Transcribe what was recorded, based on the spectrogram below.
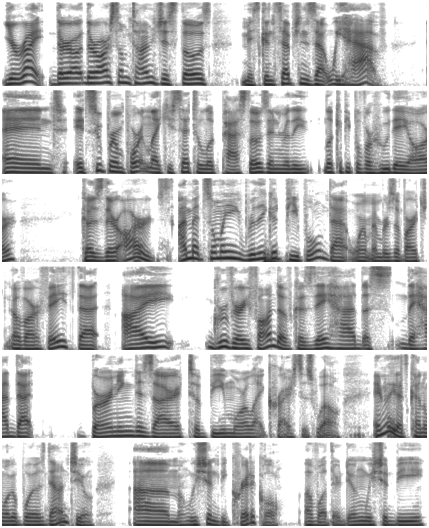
you're right. There are there are sometimes just those misconceptions that we have. And it's super important, like you said, to look past those and really look at people for who they are. Because there are, I met so many really good people that weren't members of our of our faith that I grew very fond of because they had this, they had that burning desire to be more like Christ as well. And really, that's kind of what it boils down to um, we shouldn't be critical of what they're doing. We should be,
